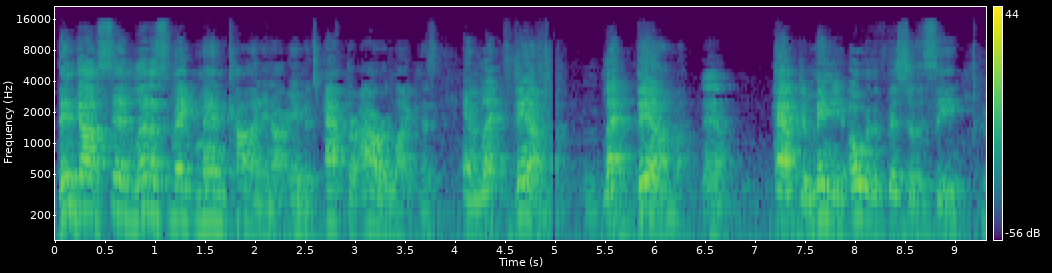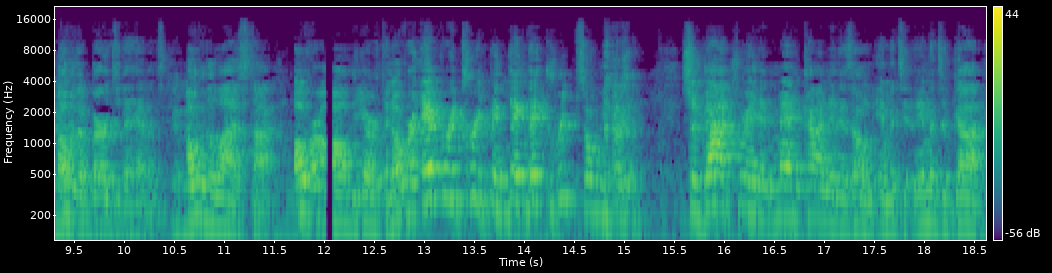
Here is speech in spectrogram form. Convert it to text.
Then God said, "Let us make mankind in our image, after our likeness, and let them, let them Damn. Have dominion over the fish of the sea, over the birds of the heavens, over the livestock, over all the earth, and over every creeping thing that creeps on the earth. So God created mankind in his own image. In the image of God,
